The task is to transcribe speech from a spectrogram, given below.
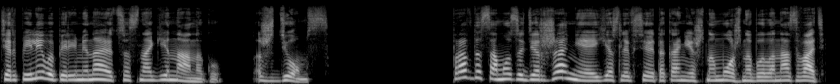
терпеливо переминаются с ноги на ногу. Ждем-с. Правда, само задержание, если все это, конечно, можно было назвать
